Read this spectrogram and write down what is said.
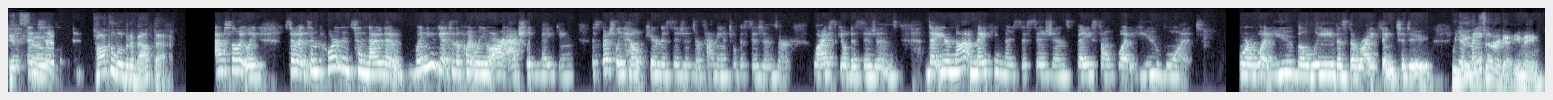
And, so, and so talk a little bit about that. Absolutely so it's important to know that when you get to the point where you are actually making especially healthcare decisions or financial decisions or life skill decisions, that you're not making those decisions based on what you want or what you believe is the right thing to do. you're you making, surrogate, you mean?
